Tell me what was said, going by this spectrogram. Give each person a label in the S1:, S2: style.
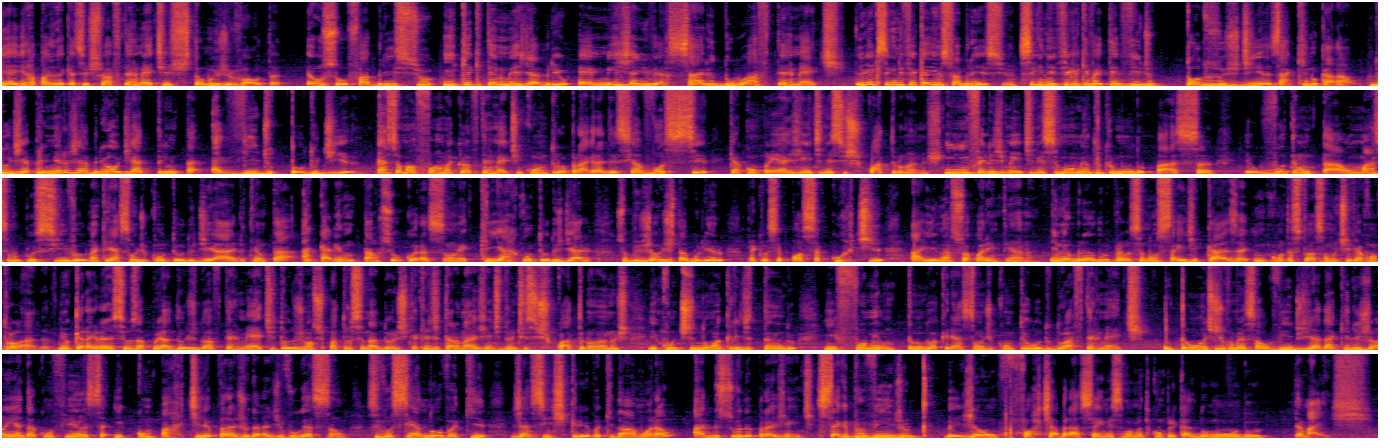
S1: E aí, rapaziada que assistiu Aftermath, estamos de volta. Eu sou o Fabrício e o que, que tem no mês de abril? É mês de aniversário do Aftermath. E o que, que significa isso, Fabrício? Significa que vai ter vídeo todos os dias aqui no canal. Do dia 1 de abril ao dia 30 é vídeo todo dia. Essa é uma forma que o Aftermath encontrou para agradecer a você que acompanha a gente nesses quatro anos. E infelizmente, nesse momento que o mundo passa, eu vou tentar o máximo possível na criação de conteúdo diário, tentar acalentar o seu coração, né? Criar conteúdos diários sobre os jogos de tabuleiro para que você possa curtir aí na sua quarentena. E lembrando para você não sair de casa enquanto a situação não estiver controlada. Eu quero agradecer os apoiadores do Aftermath e todos os nossos patrocinadores que acreditaram na gente durante esses quatro anos e continuam acreditando e fomentando a criação de conteúdo do Aftermath. Então, antes de começar o vídeo, já dá aquele joinha da confiança e compartilha para ajudar na divulgação. Se você é novo aqui, já se inscreva que dá uma moral absurda pra gente. Segue pro vídeo, beijão, forte abraço aí nesse momento complicado do mundo. Até mais.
